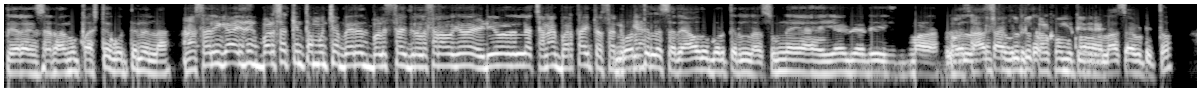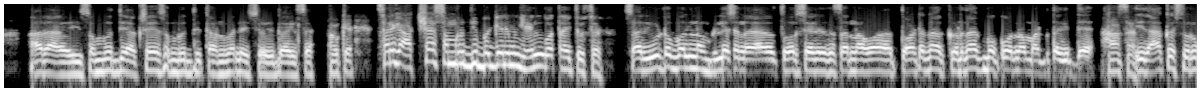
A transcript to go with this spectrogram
ಕ್ಲಿಯರ್ ಆಗಿದೆ ಸರ್. ಅದು ಫಸ್ಟೇ ಗೊತ್ತಿರ್ಲಿಲ್ಲ. ಸರ್ ಈಗ ಇದಕ್ ಬಳಸಕ್ಕಿಂತ ಮುಂಚೆ ಬೇರೆ ಬಳಸ್ತಾ ಇದ್ರಲ್ಲ ಸರ್ ಅವಾಗ ಎಡಿಯೋರೆಲ್ಲ ಚೆನ್ನಾಗಿ ಬರ್ತಾ ಇತ್ತ ಸರ್ ಬರ್ತಿಲ್ಲ ಸರ್. ಯಾವ್ದು ಬರ್ತಿರ್ಲಿಲ್ಲ. ಸುಮ್ನೆ ಹೇಳಿ ಹೇಳಿ ಲಾಸ್ ಆಗ್ಬಿಟ್ಟು ದುಡ್ಡು ಕಳ್ಕೊಂಡ್ಬಿಟ್ಟಿದ್ದೀರಿ. ಲಾಸ್ ಆಗ್ಬಿಟ್ಟಿತ್ತು. ಆದ್ರೆ ಈ ಸಮೃದ್ಧಿ ಅಕ್ಷಯ ಸಮೃದ್ಧಿ ತಂದ್ಮೇಲೆ ಇದಾಗಿ ಸರ್. ಓಕೆ ಸರ್ ಈಗ ಅಕ್ಷಯ ಸಮೃದ್ಧಿ ಬಗ್ಗೆ ನಿಮ್ಗೆ ಹೆಂಗ್ ಗೊತ್ತಾಯ್ತು ಸರ್ ಸರ್ ಯೂಟ್ಯೂಬ್ ಅಲ್ಲಿ ನಮ್ ರಿಲೇಷನ್ ಯಾರು ತೋರ್ಸಿ ಹೇಳಿದ್ರು ಸರ್ ನಾವು ತೋಟನ ಕಡ್ದಾಕ್ಬೇಕು ಅನ್ನೋ ಮಟ್ಟದಾಗಿದ್ದೆ. ಹಾ ಸರ್ ಇದು ಹಾಕ ಶುರು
